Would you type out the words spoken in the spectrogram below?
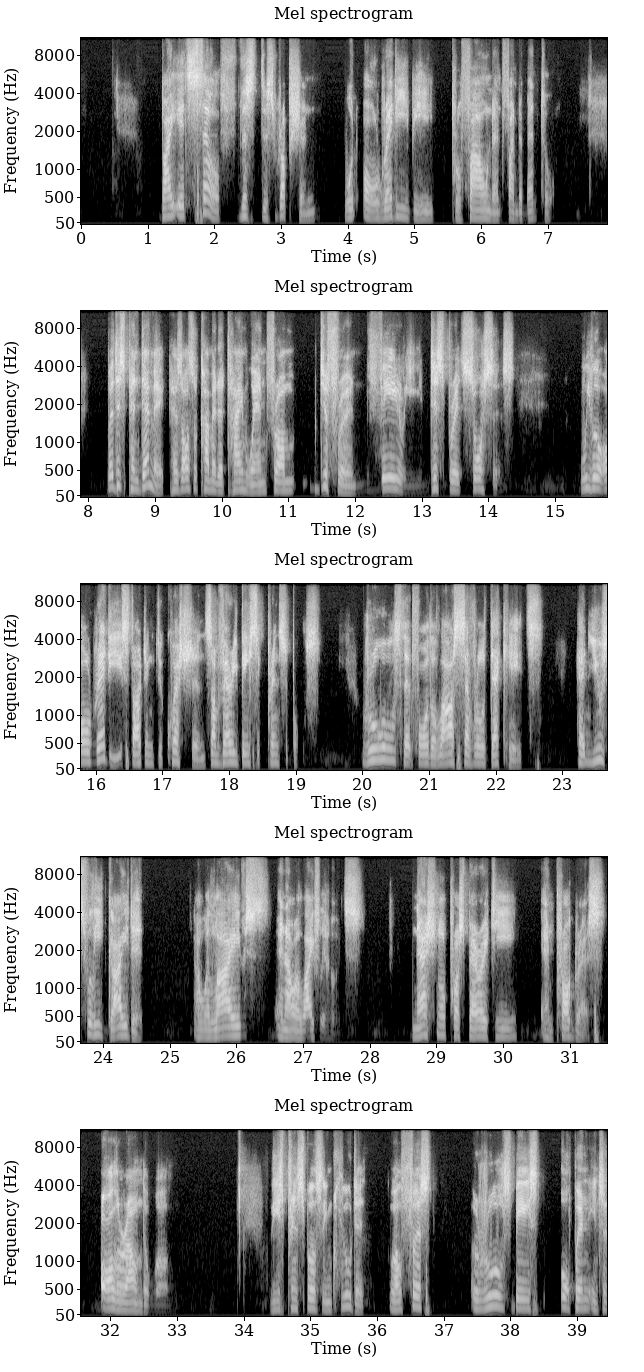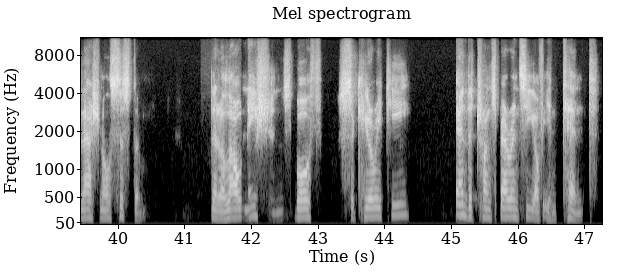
by itself, this disruption would already be profound and fundamental. But this pandemic has also come at a time when, from different, very disparate sources, we were already starting to question some very basic principles, rules that for the last several decades had usefully guided our lives and our livelihoods. National prosperity and progress all around the world. These principles included, well, first, a rules based open international system that allowed nations both security and the transparency of intent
